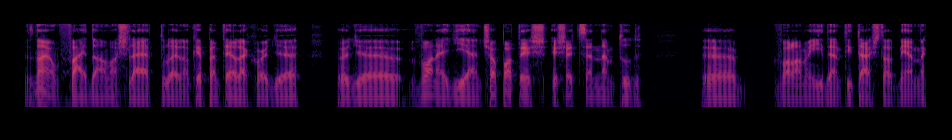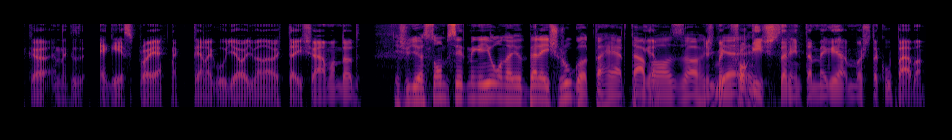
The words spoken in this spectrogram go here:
ez nagyon fájdalmas lehet tulajdonképpen tényleg, hogy, hogy van egy ilyen csapat, és, és egyszerűen nem tud valami identitást adni ennek, a, ennek az egész projektnek, tényleg úgy, ahogy van, ahogy te is elmondod. És ugye a szomszéd még egy jó nagyot bele is rugott a hertába Igen. azzal, hogy És ugye, még fog is szerintem még most a kupában.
